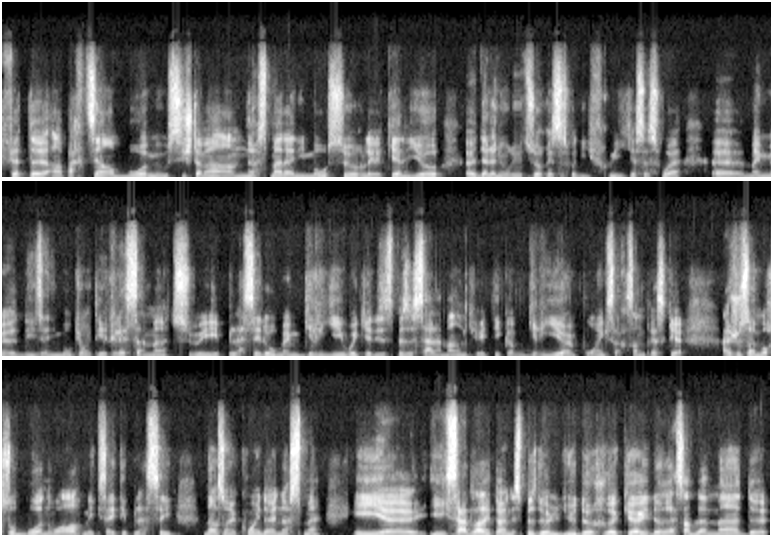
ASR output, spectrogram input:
faite euh, en partie en bois, mais aussi justement en ossements d'animaux sur lesquels il y a euh, de la nourriture, que ce soit des fruits, que ce soit euh, même des animaux qui ont été récemment tués et placés là, ou même grillés, ou qu'il y a des espèces de salamandres qui ont été comme grillées à un point que ça ressemble presque à juste un morceau de bois noir, mais que ça a été placé dans un coin d'un ossement. Et, ça a l'air d'être un espèce de lieu de recueil, de rassemblement, de,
